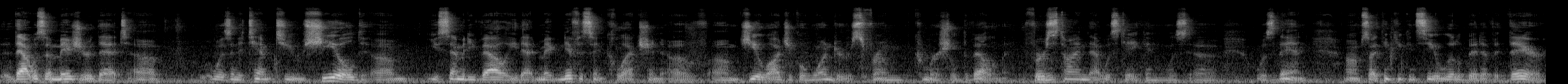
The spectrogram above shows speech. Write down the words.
that was a measure that uh, was an attempt to shield um, Yosemite Valley, that magnificent collection of um, geological wonders, from commercial development. 1st mm-hmm. time that was taken was uh, was then. Um, so I think you can see a little bit of it there.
